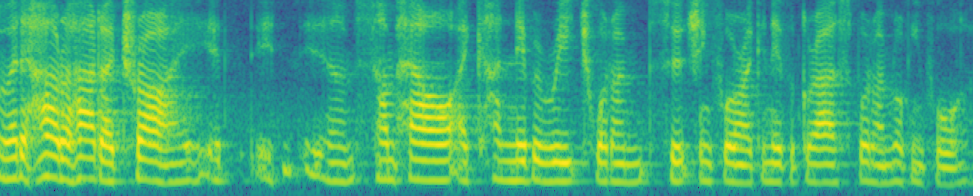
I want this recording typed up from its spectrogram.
matter how hard I try, it, it, um, somehow I can never reach what I'm searching for, I can never grasp what I'm looking for.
